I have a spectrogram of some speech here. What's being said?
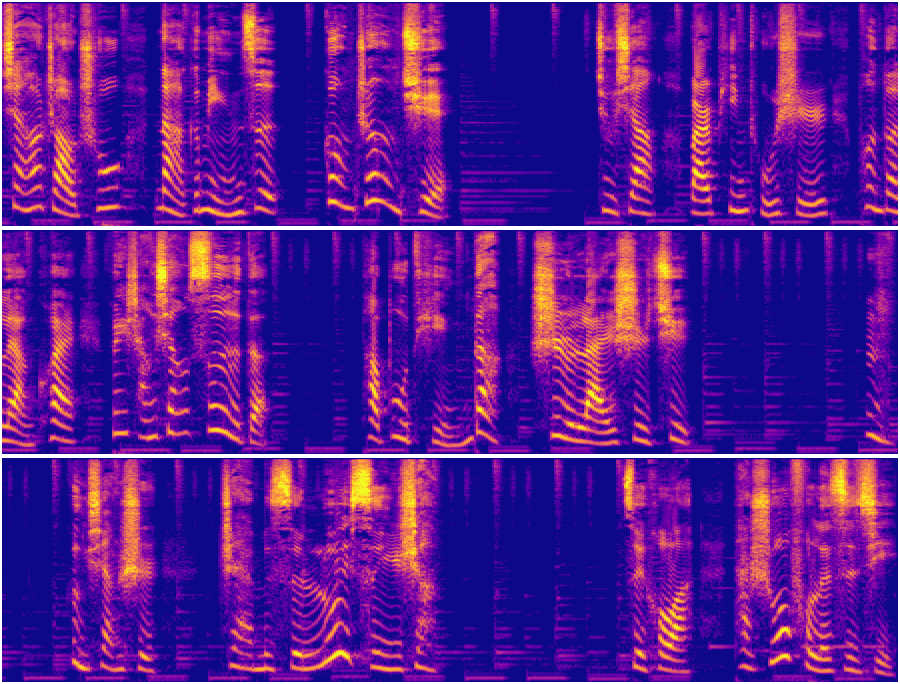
想要找出哪个名字更正确，就像玩拼图时碰到两块非常相似的，他不停的试来试去。嗯，更像是詹姆斯·路易斯医生。最后啊，他说服了自己。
